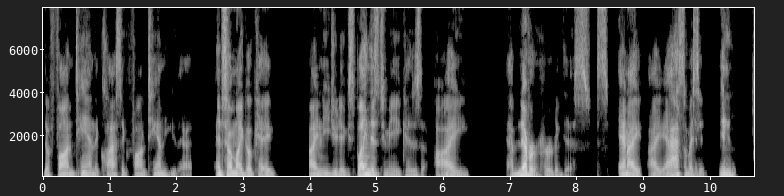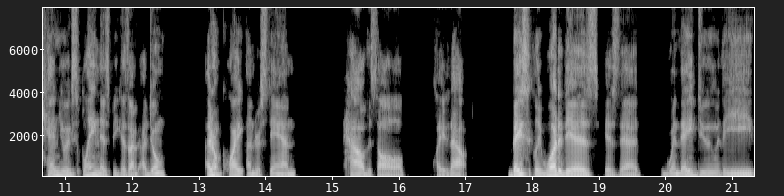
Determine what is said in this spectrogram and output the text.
the Fontan, the classic Fontan that you had. And so I'm like, okay, I need you to explain this to me because I have never heard of this. And I, I asked him, I said, can you explain this? Because I, I don't, I don't quite understand how this all plays out. Basically, what it is, is that when they do the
